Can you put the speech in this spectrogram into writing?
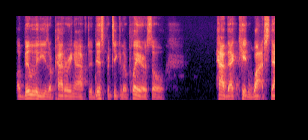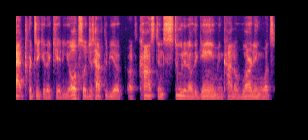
abilities are patterning after this particular player. So have that kid watch that particular kid. And you also just have to be a, a constant student of the game and kind of learning what's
